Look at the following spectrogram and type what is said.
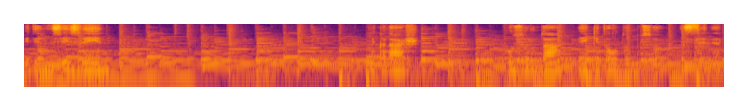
bedeninizi izleyin. Ne kadar huzurda, dengede olduğunuzu hissedin.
